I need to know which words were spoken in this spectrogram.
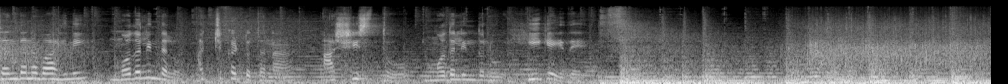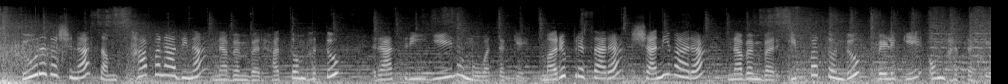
ಚಂದನ ವಾಹಿನಿ ಮೊದಲಿಂದಲೂ ಅಚ್ಚುಕಟ್ಟುತನ ಆ ಶಿಸ್ತು ಮೊದಲಿಂದಲೂ ಹೀಗೆ ಇದೆ. ದೂರದರ್ಶನ ಸಂಸ್ಥಾಪನಾ ದಿನ ನವೆಂಬರ್ ಹತ್ತೊಂಬತ್ತು ರಾತ್ರಿ ಏಳು ಮೂವತ್ತಕ್ಕೆ. ಮರುಪ್ರಸಾರ ಶನಿವಾರ ನವೆಂಬರ್ ಇಪ್ಪತ್ತೊಂದು ಬೆಳಿಗ್ಗೆ ಒಂಬತ್ತಕ್ಕೆ.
